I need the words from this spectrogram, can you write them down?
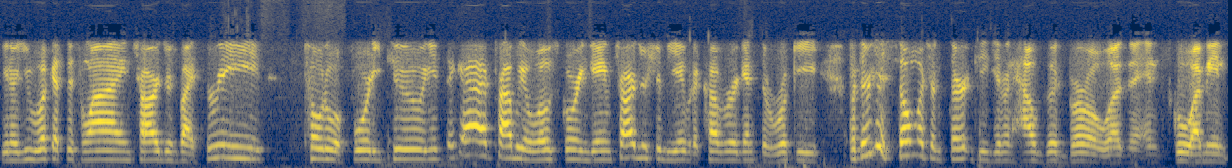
you know you look at this line, Chargers by three, total of 42, and you think, ah, probably a low-scoring game. Chargers should be able to cover against the rookie, but there's just so much uncertainty given how good Burrow was in, in school. I mean,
